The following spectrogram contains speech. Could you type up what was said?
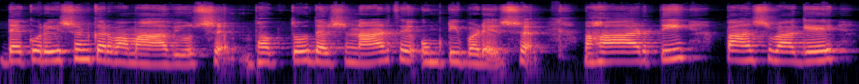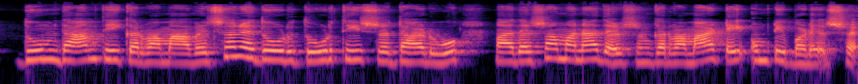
ડેકોરેશન કરવામાં આવ્યું છે. ભક્તો દર્શનાર્થે ઉમટી પડે છે. મહાઆરતી પાંચ વાગે ધૂમધામથી કરવામાં આવે છે અને દૂર દૂરથી શ્રદ્ધાળુઓ મા દશામાના દર્શન કરવા માટે ઉમટી પડે છે.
